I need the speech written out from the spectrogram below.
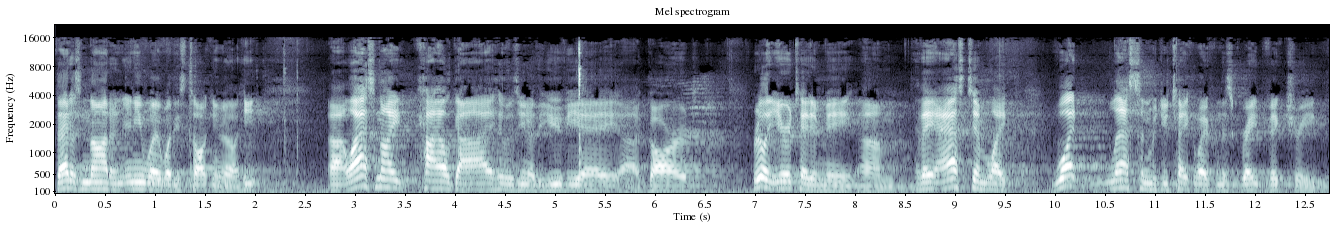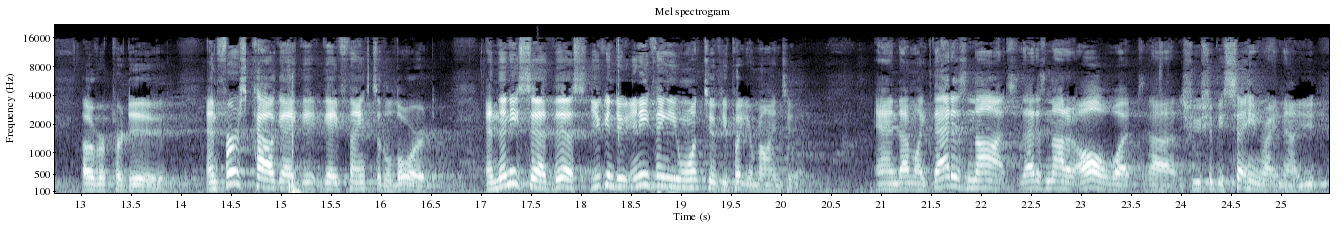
That is not in any way what he's talking about. He, uh, last night, Kyle Guy, who was you know the UVA uh, guard, really irritated me. Um, they asked him like, "What lesson would you take away from this great victory over Purdue?" And first, Kyle Guy gave thanks to the Lord, and then he said this: "You can do anything you want to if you put your mind to it." And I'm like, that is not, that is not at all what uh, you should be saying right now. You,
